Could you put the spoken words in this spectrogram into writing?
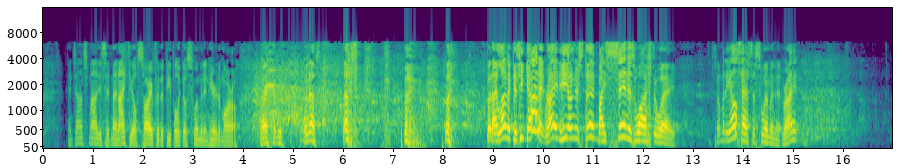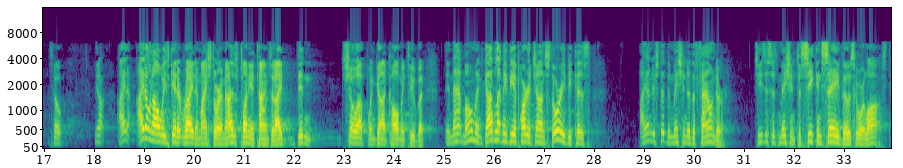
And John smiled. He said, man, I feel sorry for the people that go swimming in here tomorrow. Right? I mean, I that's, but, but, but I love it because he got it, right? He understood my sin is washed away. Somebody else has to swim in it, right? So, you know, I, I don't always get it right in my story. I mean, there's plenty of times that I didn't show up when God called me to, but in that moment, God let me be a part of John's story because I understood the mission of the founder. Jesus' mission to seek and save those who are lost.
